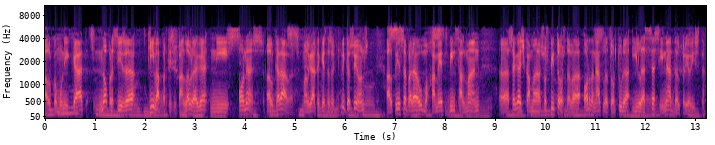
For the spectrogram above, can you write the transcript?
El comunicat no precisa qui va participar en la brega ni on és el cadàver. Malgrat aquestes explicacions, el príncep hereu Mohammed bin Salman segueix com a sospitós d'haver ordenat la tortura i l'assassinat del periodista.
